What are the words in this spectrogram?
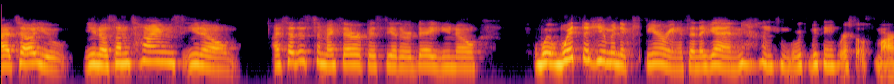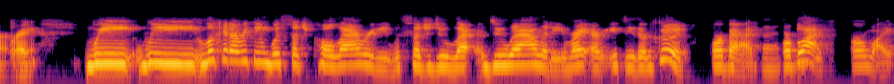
I tell you, you know, sometimes, you know, I said this to my therapist the other day, you know, with, with the human experience, and again, we think we're so smart, right? We we look at everything with such polarity, with such duality, right? It's either good or bad, or black or white,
